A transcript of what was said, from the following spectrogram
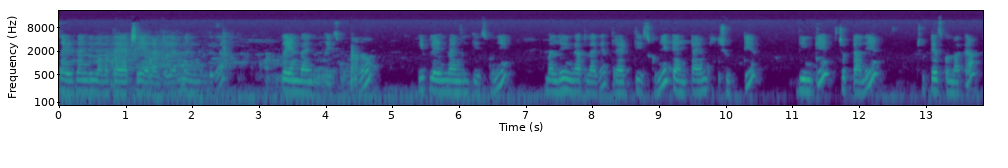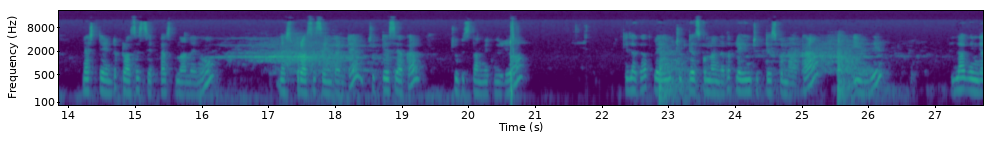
సైడ్ బ్యాంగిల్ ఎలా తయారు చేయాలంటే కానీ నేను ముందుగా ప్లెయిన్ బ్యాంగిల్ తీసుకున్నాను. ఈ ప్లెయిన్ బ్యాంగిల్ తీసుకుని మళ్ళీ ఇంకా అట్లాగే థ్రెడ్ తీసుకుని టెన్ టైమ్స్ చుట్టి దీనికి చుట్టాలి. చుట్టేసుకున్నాక నెక్స్ట్ ఏంటో? ప్రాసెస్ చెప్పేస్తున్నాను నేను. నెక్స్ట్ ప్రాసెస్ ఏంటంటే చుట్టేసాక చూపిస్తాను మీకు వీడియో. ఇలాగ ప్లెయిన్ చుట్టేసుకున్నాం కదా ప్లెయిన్ చుట్టేసుకున్నాక ఇది ఇలాగ ఇంకా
